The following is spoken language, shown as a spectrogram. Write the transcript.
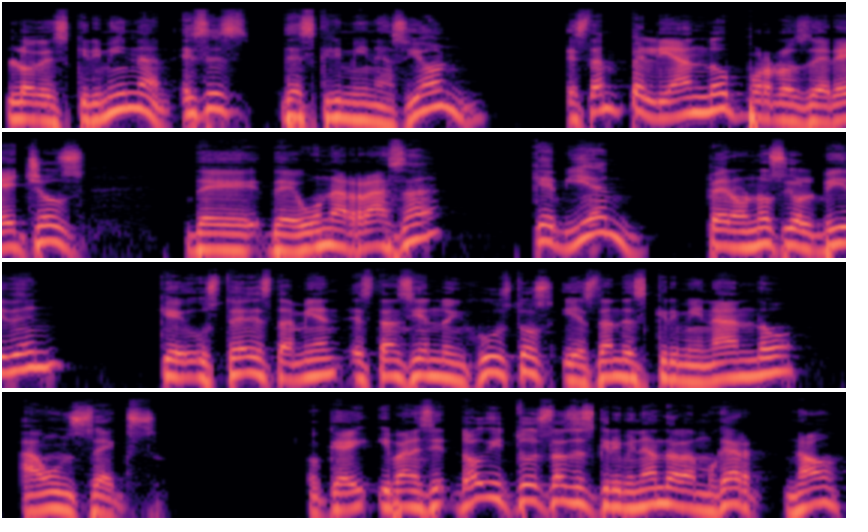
lo discriminan. Esa es discriminación. Están peleando por los derechos de, de una raza. Qué bien, pero no se olviden que ustedes también están siendo injustos y están discriminando a un sexo. ¿Ok? Y van a decir, Doggy, tú estás discriminando a la mujer. No,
